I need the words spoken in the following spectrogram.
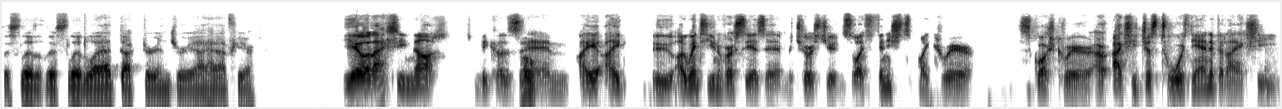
this little this little adductor injury I have here. Yeah, well, actually not because oh. um, I I I went to university as a mature student, so I finished my career squash career. Actually, just towards the end of it, I actually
